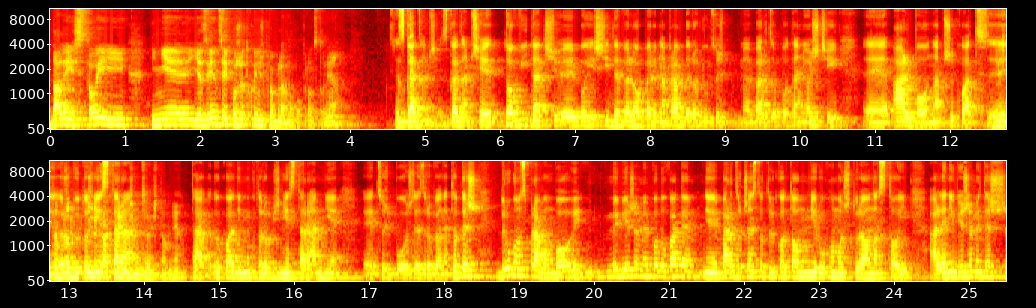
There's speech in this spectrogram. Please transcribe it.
dalej stoi i, i nie jest więcej pożytku niż problemu po prostu, nie? Zgadzam się, zgadzam się. To widać, y, bo jeśli deweloper naprawdę robił coś e, bardzo po taniości, e, albo na przykład e, robił to niestarannie. coś tam, nie? Tak, dokładnie, mógł to robić niestarannie, coś było źle zrobione. To też drugą sprawą, bo my bierzemy pod uwagę bardzo często tylko tą nieruchomość, która ona stoi, ale nie bierzemy też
